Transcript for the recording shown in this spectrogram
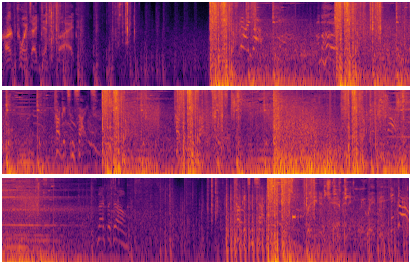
Hardpoint identified. I'm hurt. Targets in sight. Targets in sight. Sniper down. Targets in sight. Ready to jam enemy UAV. Get down!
